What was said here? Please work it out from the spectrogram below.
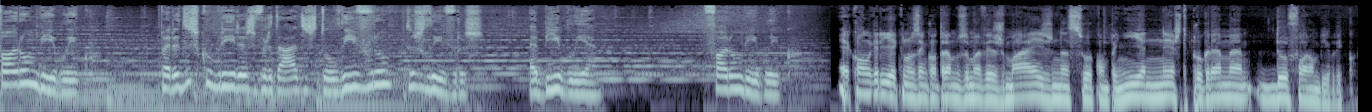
Fórum Bíblico para descobrir as verdades do livro dos livros, a Bíblia. Fórum Bíblico. É com alegria que nos encontramos uma vez mais na sua companhia neste programa do Fórum Bíblico.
